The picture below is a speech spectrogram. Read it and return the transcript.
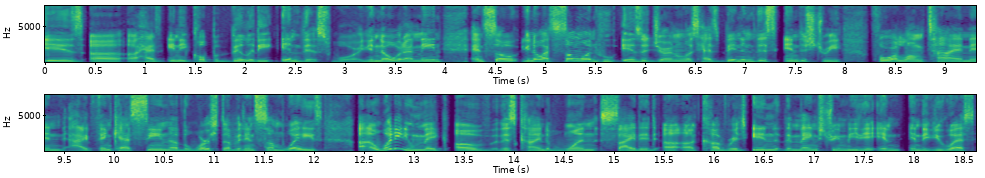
is uh, uh, has any culpability in this war. You know what I mean? And so, you know, as someone who is a journalist, has been in this industry for a long time, and I think has seen uh, the worst of it in some ways. Uh, what do you make of this kind of one-sided uh, coverage in the mainstream media in in the U.S.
